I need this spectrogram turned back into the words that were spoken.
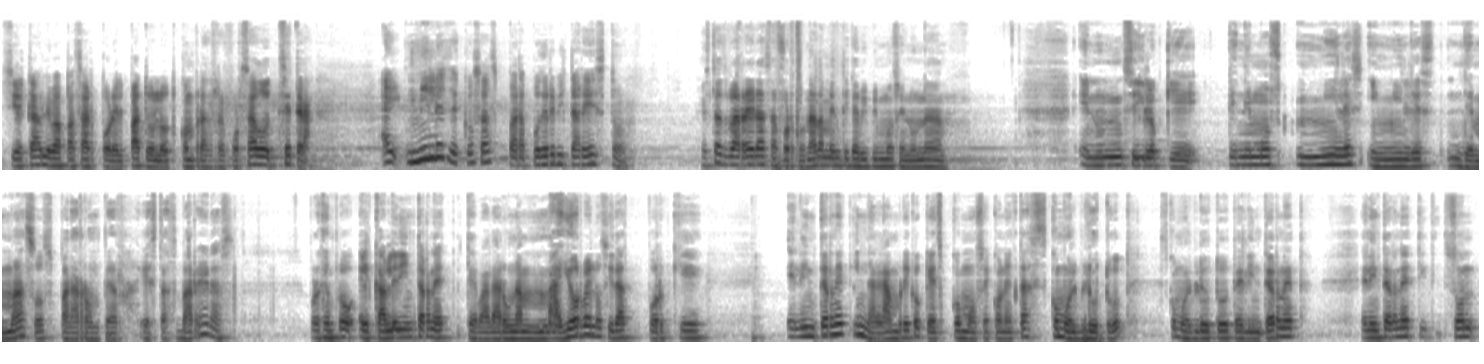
si el cable va a pasar por el patio, lo compras reforzado, etc. Hay miles de cosas para poder evitar esto. Estas barreras, afortunadamente, ya vivimos en una. En un siglo que tenemos miles y miles de mazos para romper estas barreras. Por ejemplo, el cable de internet te va a dar una mayor velocidad porque el internet inalámbrico, que es como se conecta, es como el Bluetooth, es como el Bluetooth del internet. El internet son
